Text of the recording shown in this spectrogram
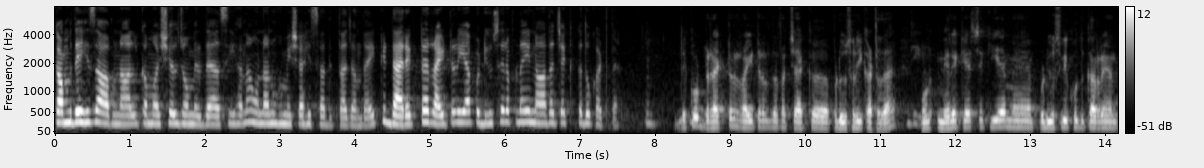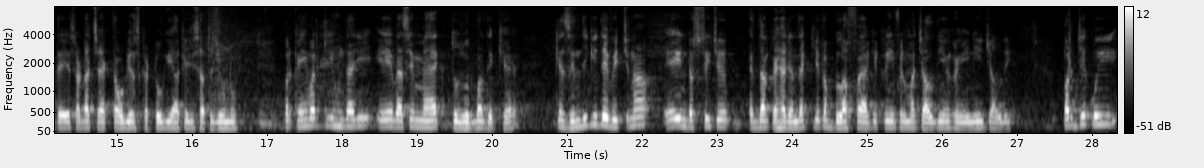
ਕੰਮ ਦੇ ਹਿਸਾਬ ਨਾਲ ਕਮਰਸ਼ੀਅਲ ਜੋ ਮਿਲਦਾ ਹੈ ਅਸੀਂ ਹਨਾ ਉਹਨਾਂ ਨੂੰ ਹਮੇਸ਼ਾ ਹਿੱਸਾ ਦਿੱਤਾ ਜਾਂਦਾ ਹੈ। ਕਿ ਡਾਇਰੈਕਟਰ ਰਾਈਟਰ ਜਾਂ ਪ੍ਰੋਡਿਊਸਰ ਆਪਣਾ ਇਹ ਨਾਂ ਦਾ ਚੈੱਕ ਕਦੋਂ ਕੱਟਦਾ ਹੈ? ਦੇਖੋ ਡਾਇਰੈਕਟਰ ਰਾਈਟਰ ਦਾ ਤਾਂ ਚੈੱਕ ਪ੍ਰੋਡਿਊਸਰ ਹੀ ਕੱਟਦਾ ਹੈ। ਹੁਣ ਮੇਰੇ ਕੇਸ 'ਚ ਕੀ ਹੈ ਮੈਂ ਪ੍ਰੋਡਿਊਸ ਵੀ ਖੁਦ ਕਰ ਰਿਹਾ ਤੇ ਸਾਡਾ ਚੈੱਕ ਤਾਂ ਆਡੀਅנס ਕੱਟੂਗੀ ਆ ਕੇ ਜੀ 7 ਜੂਨ ਨੂੰ। ਪਰ ਕਈ ਵਾਰ ਕੀ ਹੁੰਦਾ ਜੀ ਇਹ ਵੈਸੇ ਮੈਂ ਇੱਕ ਤਜਰਬਾ ਦੇਖਿਆ ਹੈ ਕਿ ਜ਼ਿੰਦਗੀ ਦੇ ਵਿੱਚ ਨਾ ਇਹ ਇੰਡਸਟਰੀ 'ਚ ਇਦਾਂ ਕਿਹਾ ਜਾਂਦਾ ਕਿ ਇਹ ਤਾਂ ਬਲਫ ਹੈ ਕਿ ਕਈ ਫਿਲਮਾਂ ਚੱਲਦੀਆਂ ਕਈ ਨਹੀਂ ਚੱਲਦੀ। ਪਰ ਜੇ ਕੋਈ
